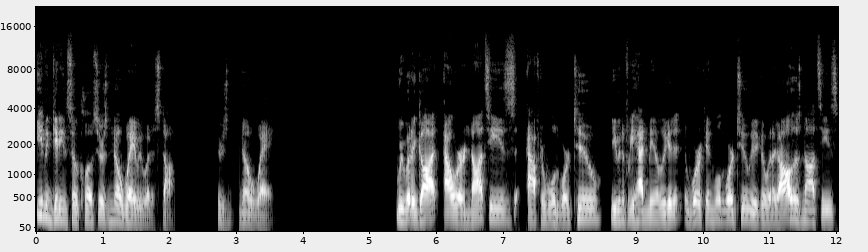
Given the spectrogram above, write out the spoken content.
even getting so close, there's no way we would have stopped. There's no way. We would have got our Nazis after World War II. Even if we hadn't been able to get it to work in World War II, we would have got all those Nazis,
